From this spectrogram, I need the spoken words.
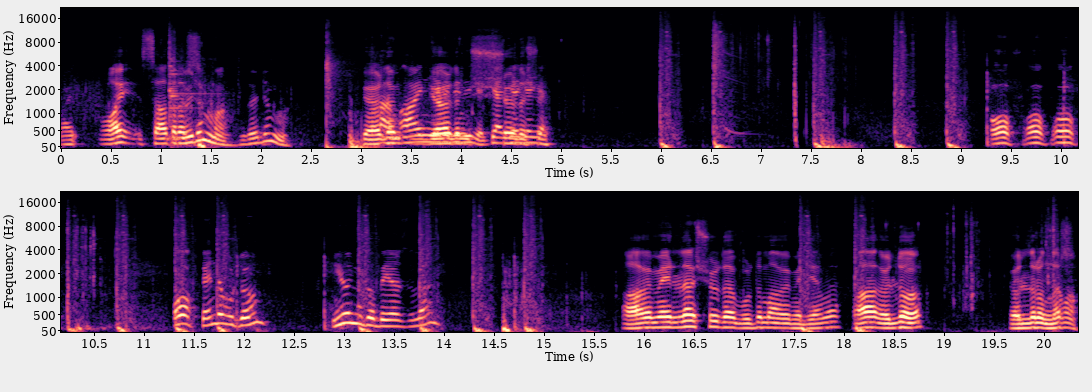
Vay sağ taraf Duydun mu? Duydun mu? gördüm. Tamam, aynı yere gördüm. geri gel. Gel, Şurada gel, gel, şu. gel. Of of of. Of ben de vurdum. Niye ölmedi o beyazlı lan? AVM'liler şurada. Vurdum AVM'liyi ama. Aa öldü o. Öldüler onlar. Tamam.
